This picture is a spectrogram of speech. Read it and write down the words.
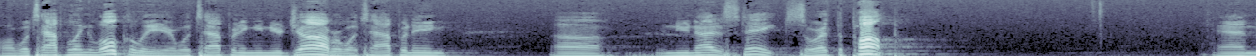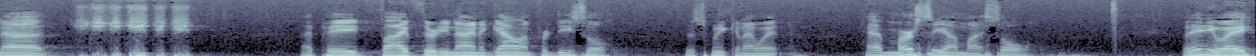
or what's happening locally, or what's happening in your job, or what's happening uh, in the United States, or at the pump. And uh, I paid five thirty nine a gallon for diesel this week, and I went, "Have mercy on my soul." But anyway,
